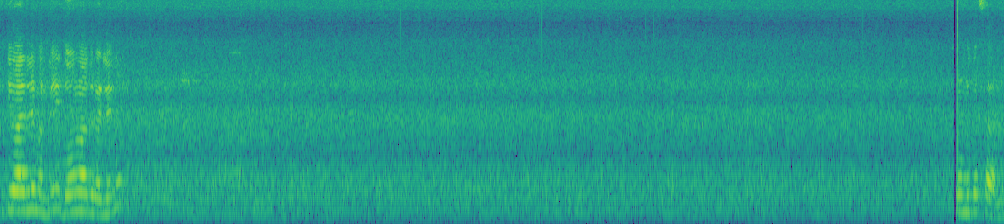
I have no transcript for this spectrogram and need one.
किती वाजले म्हणले? दोन वाजून राहिले ना? तोंड कसं आलं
